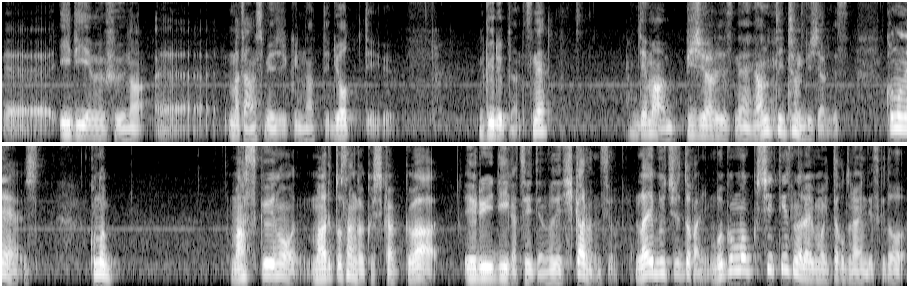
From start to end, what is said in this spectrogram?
えー EDM 風な、えーまあ、ダンスミュージックになってるよっていうグループなんですね。でまあビジュアルですね。なんと言ってもビジュアルです。このねこのマスクの丸と三角四角は LED がついてるので光るんですよ。ライブ中とかに。僕も CTS のライブも行ったことないんですけど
